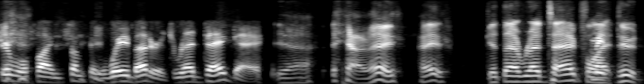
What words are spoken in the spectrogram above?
sure we'll find something way better. It's Red Tag Day. Yeah. Yeah. Hey, hey, get that red tag flight, dude.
